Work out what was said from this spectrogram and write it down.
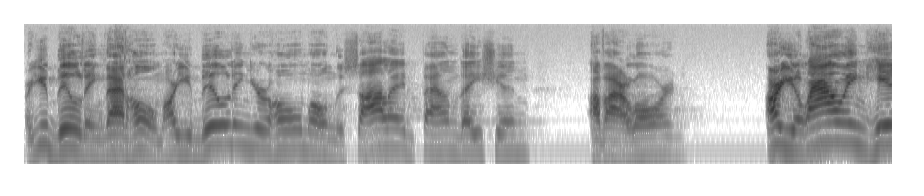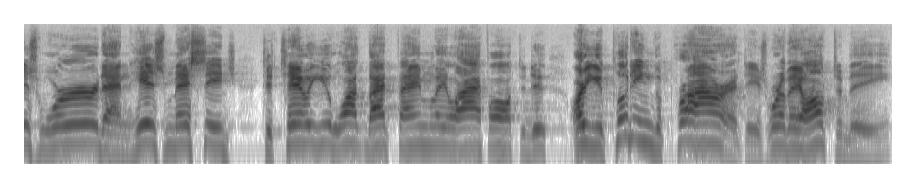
Are you building that home? Are you building your home on the solid foundation of our Lord? Are you allowing His Word and His message to tell you what that family life ought to do? Are you putting the priorities where they ought to be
